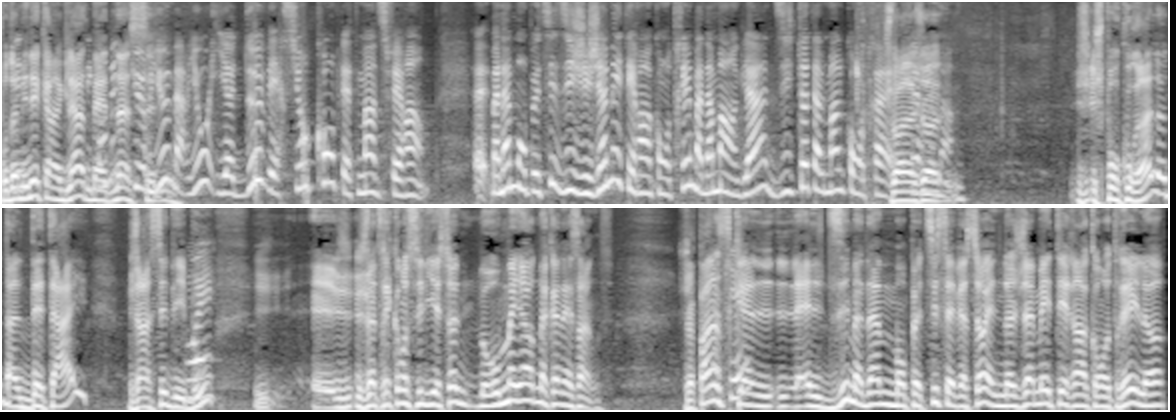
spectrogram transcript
pour Dominique Anglade, C'est maintenant, même curieux, Mario. Il y a deux versions complètement différentes. Euh, Madame Montpetit dit j'ai jamais été rencontrée. Madame Anglade dit totalement le contraire. Je suis pas au courant, là, dans le détail. J'en sais des Ouais. bouts. Euh, Je je vais te réconcilier ça au meilleur de ma connaissance. Je pense qu'elle elle dit, Madame Montpetit, sa version, elle n'a jamais été rencontrée, là,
